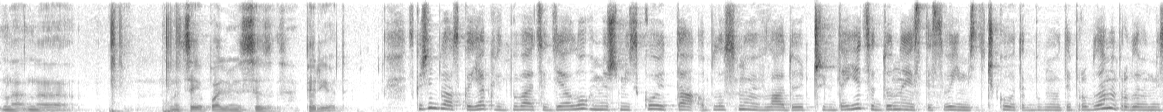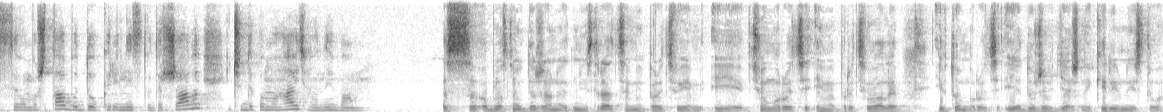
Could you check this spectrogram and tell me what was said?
на, на, на цей опалювальний період. Скажіть, будь ласка, як відбувається діалог між міською та обласною владою? Чи вдається донести свої містечкові, так би мовити, проблеми, проблеми місцевого масштабу до керівництва держави, і чи допомагають вони вам? З обласною державною адміністрацією ми працюємо і в цьому році, і ми працювали і в тому році. І я дуже вдячний керівництву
